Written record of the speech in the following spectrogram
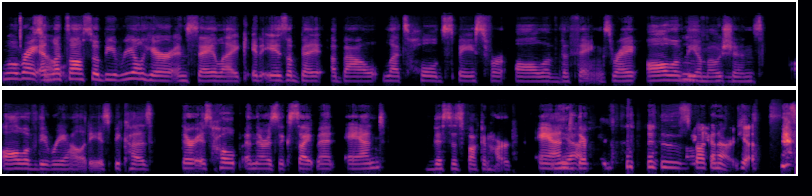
well, right. So, and let's also be real here and say, like, it is a bit about let's hold space for all of the things, right? All of the mm-hmm. emotions, all of the realities, because there is hope and there is excitement and this is fucking hard. And yeah. this is fucking hard, yes. and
